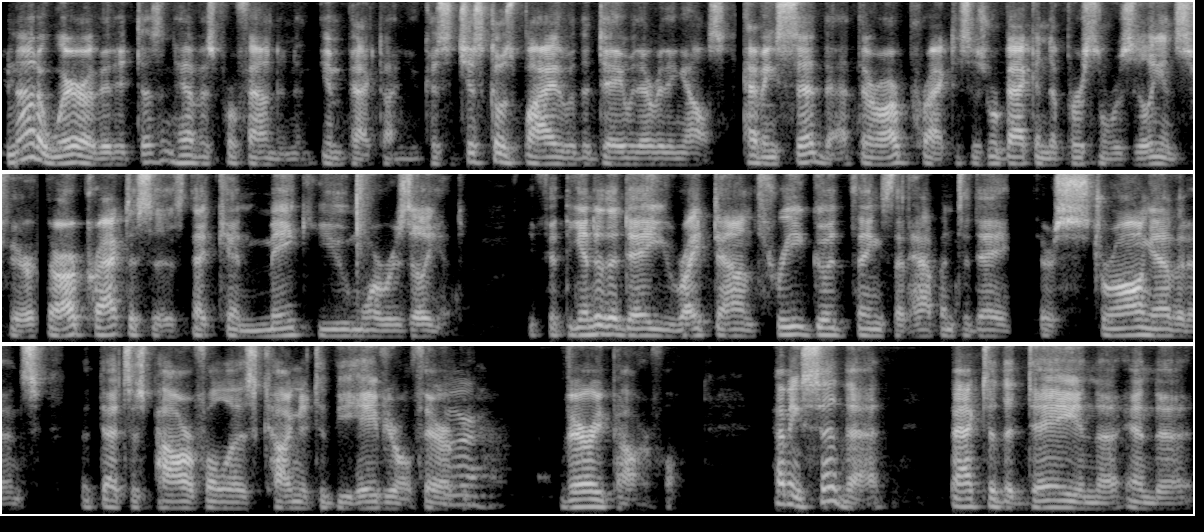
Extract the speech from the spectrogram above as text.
you're not aware of it, it doesn't have as profound an impact on you because it just goes by with the day with everything else. Having said that, there are practices, we're back in the personal resilience sphere, there are practices that can make you more resilient. If at the end of the day you write down three good things that happened today, there's strong evidence that that's as powerful as cognitive behavioral therapy. Sure. Very powerful. Having said that, back to the day and the and the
